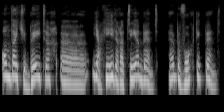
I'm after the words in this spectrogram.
omdat je beter uh, ja, gehydrateerd bent, bevochtigd bent.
